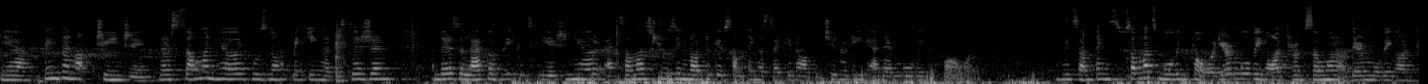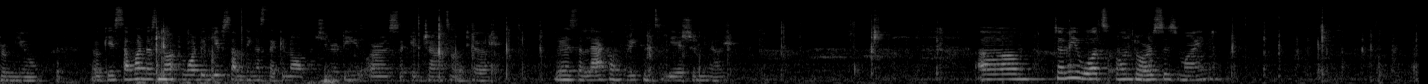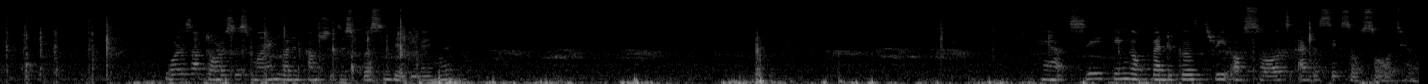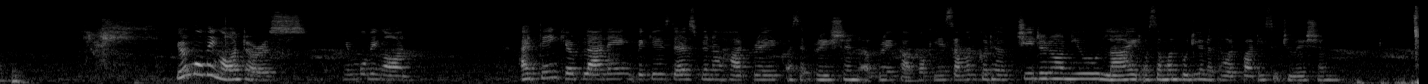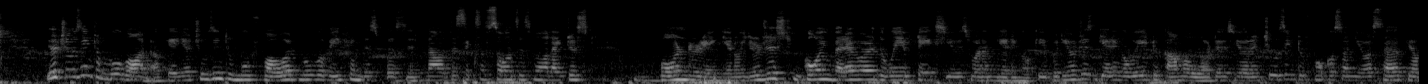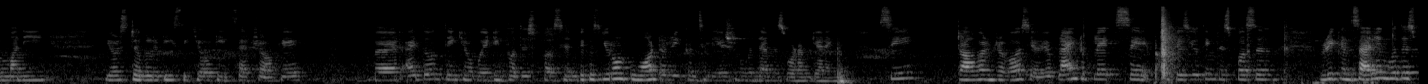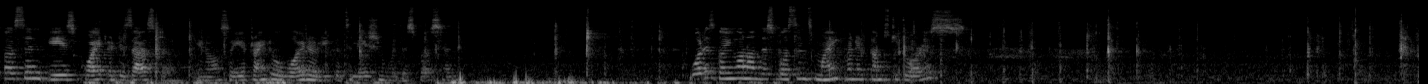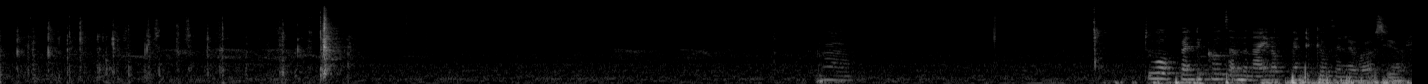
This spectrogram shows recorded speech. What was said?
Yeah, things are not changing. There's someone here who's not making a decision, and there's a lack of reconciliation here, and someone's choosing not to give something a second opportunity, and they're moving forward. If something, someone's moving forward. You're moving on from someone, or they're moving on from you. Okay, someone does not want to give something a second opportunity or a second chance out here. There is a lack of reconciliation here. Um, tell me what's on Taurus's mind. What is on Taurus's mind when it comes to this person they're dealing with? Yeah, see, King of Pentacles, Three of Swords, and the Six of Swords here. You're moving on, Taurus. You're moving on. I think you're planning because there's been a heartbreak, a separation, a breakup, okay? Someone could have cheated on you, lied, or someone put you in a third party situation you're choosing to move on okay you're choosing to move forward move away from this person now the six of swords is more like just wandering you know you're just going wherever the wave takes you is what i'm getting okay? But you're just getting away to calmer waters here and choosing to focus on yourself your money your stability security etc okay? But i don't think you're waiting for this person because you don't want a reconciliation with them is what i'm getting. See? Tower in reverse here. You're planning to play safe because you think this person reconciling with this person is quite a disaster you know? So you're trying to avoid a reconciliation with this person what is going on on this person's mind when it comes to Taurus hmm. Two of Pentacles and the Nine of Pentacles in reverse here.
